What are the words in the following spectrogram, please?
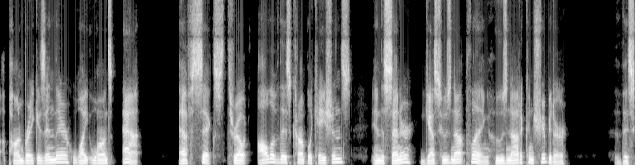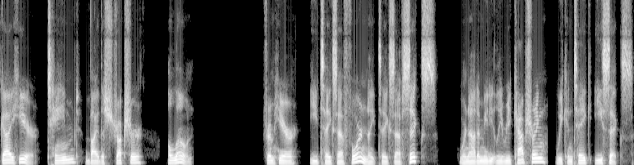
A pawn break is in there. White wants at F6. Throughout all of this complications in the center, guess who's not playing? Who's not a contributor? This guy here, tamed by the structure alone. From here, e takes f4, knight takes f6. We're not immediately recapturing. We can take e6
